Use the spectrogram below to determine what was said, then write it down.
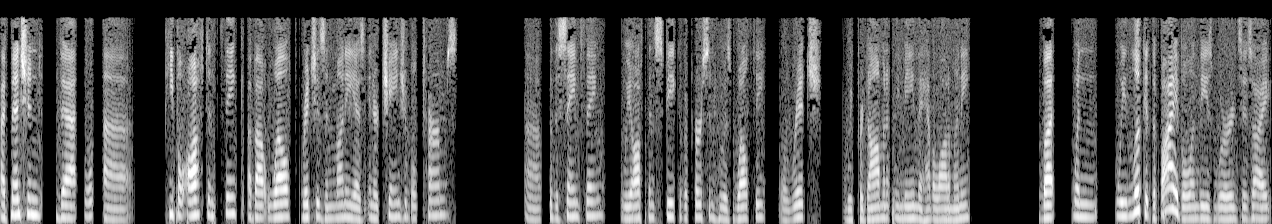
I've mentioned that uh, people often think about wealth, riches, and money as interchangeable terms uh, for the same thing. We often speak of a person who is wealthy or rich. We predominantly mean they have a lot of money. But when we look at the Bible and these words, as I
